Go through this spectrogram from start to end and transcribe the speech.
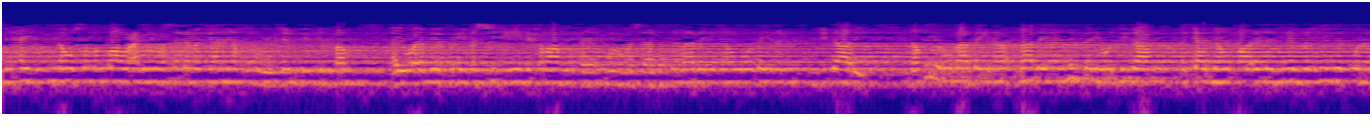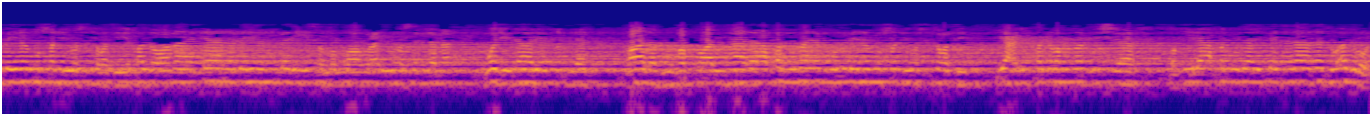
من حيث إنه صلى الله عليه وسلم كان يقوم بجنب المنبر أي ولم يكن لمسجده محراب فيكون مسافة ما بينه وبين الجدار. نظير ما بين ما بين المنبر والجدار فكأنه قال الذي ينبغي أن يكون بين المصلي وسترته قدر ما كان بين منبره صلى الله عليه وسلم وجدار القبلة. قال ابن بطال هذا أقل ما يكون بين المصلي وسترته يعني قدر ممر الشاة وقيل أقل ذلك ثلاثة أذرع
